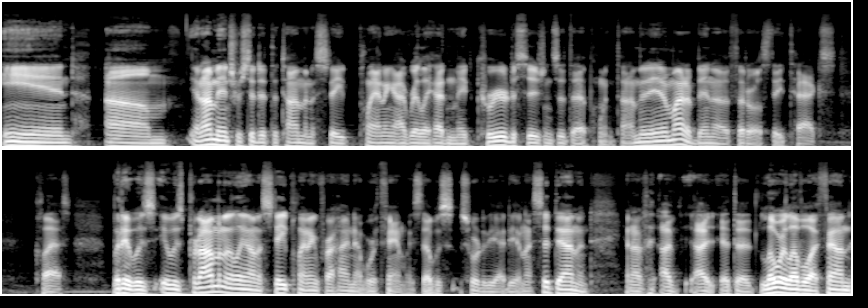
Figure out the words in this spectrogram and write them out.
and um, and I'm interested at the time in estate planning. I really hadn't made career decisions at that point in time, and it might have been a federal estate tax class but it was it was predominantly on estate planning for high net worth families. That was sort of the idea. And I sit down and and I've, I've I, at the lower level, I found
